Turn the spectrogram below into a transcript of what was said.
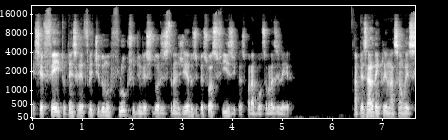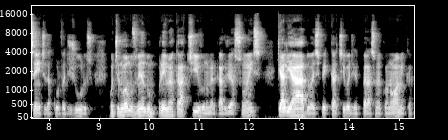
Esse efeito tem se refletido no fluxo de investidores estrangeiros e pessoas físicas para a Bolsa Brasileira. Apesar da inclinação recente da curva de juros, continuamos vendo um prêmio atrativo no mercado de ações que, aliado à expectativa de recuperação econômica,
